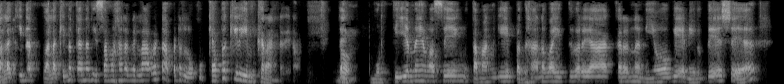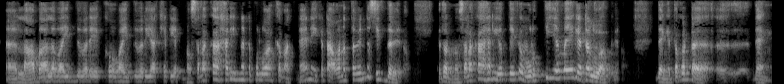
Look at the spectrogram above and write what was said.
වලකින වලකින තැනදී සමහර වෙලාවට අපිට ලොකු කැපකිරීම කරන්න වෙනවා. දැන් වෘත්තීයමය වශයෙන් Tamanගේ ප්‍රධාන වෛද්‍යවරයා කරන නියෝගය නිර්දේශය ලාබාල වෛද්‍යවරයෙක් හෝ වෛද්‍යවරියක් හැටියට නොසලකා හරින්නට පුළුවන් කමක් නැහැ නේ. ඒකට අවනත වෙන්න සිද්ධ වෙනවා. එතකොට නොසලකා හරියොත් ඒක වෘත්තීයමය ගැටලුවක් වෙනවා. දැන් එතකොට දැන්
